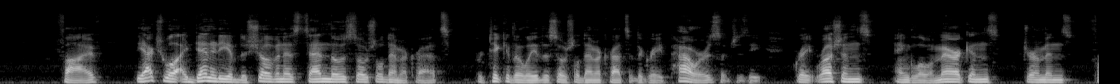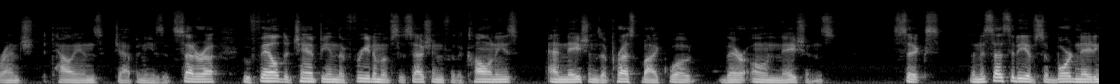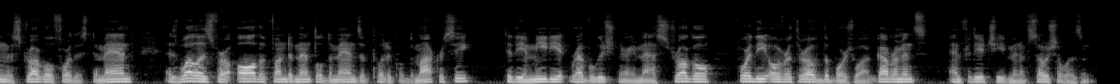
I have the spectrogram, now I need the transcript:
5. The actual identity of the chauvinists and those social democrats, particularly the social democrats of the great powers, such as the Great Russians, Anglo-Americans, Germans, French, Italians, Japanese, etc., who failed to champion the freedom of secession for the colonies and nations oppressed by, quote, their own nations. 6. The necessity of subordinating the struggle for this demand, as well as for all the fundamental demands of political democracy, to the immediate revolutionary mass struggle for the overthrow of the bourgeois governments and for the achievement of socialism.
